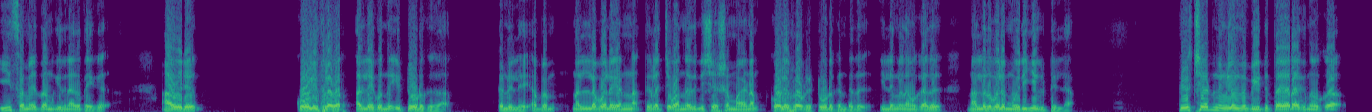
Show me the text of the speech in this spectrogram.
ഈ സമയത്ത് നമുക്ക് ഇതിനകത്തേക്ക് ആ ഒരു കോളിഫ്ലവർ അതിലേക്കൊന്ന് ഇട്ട് കൊടുക്കുക. കണ്ടില്ലേ? അപ്പം നല്ലപോലെ എണ്ണ തിളച്ച് വന്നതിന് ശേഷം വേണം കോളിഫ്ലവർ ഇട്ട് കൊടുക്കേണ്ടത്. ഇല്ലെങ്കിൽ നമുക്കത് നല്ലതുപോലെ മൊരിഞ്ഞ് കിട്ടില്ല. തീർച്ചയായിട്ടും നിങ്ങളിത് വീട്ടിൽ തയ്യാറാക്കി നോക്കുക.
